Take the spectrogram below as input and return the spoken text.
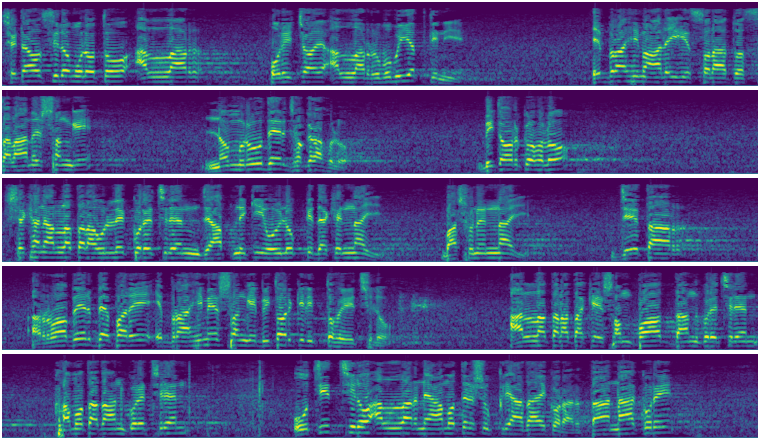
সেটাও ছিল মূলত আল্লাহর পরিচয়, আল্লাহর রুবুবিয়তকে নিয়ে। ইব্রাহিম আলিহ সালামের সঙ্গে নমরুদের ঝগড়া হলো, বিতর্ক হলো। সেখানে আল্লাহ তারা উল্লেখ করেছিলেন যে, আপনি কি ওই লোককে দেখেন নাই? বা শুনেন নাই, যে তার রবের ব্যাপারে ইব্রাহিমের সঙ্গে বিতর্কে লিপ্ত হয়েছিল। আল্লাহ তারা তাকে সম্পদ দান করেছিলেন, ক্ষমতা দান করেছিলেন। উচিত ছিল আল্লাহর নেয়ামতের শুক্রিয়া আদায় করার। তা না করে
